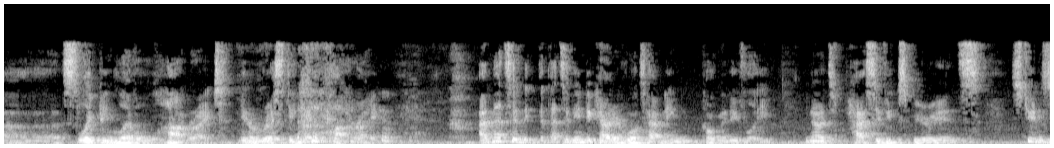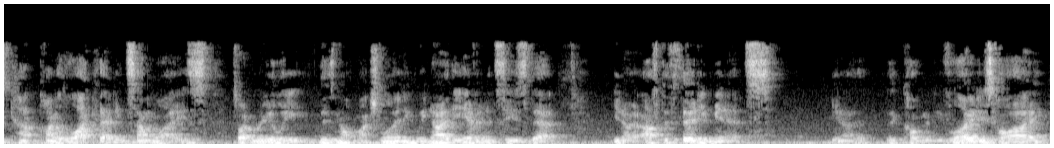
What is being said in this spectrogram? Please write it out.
uh, sleeping level heart rate, you know, resting heart rate. And that's an, that's an indicator of what's happening cognitively you know, it's passive experience. Students kind of like that in some ways, but really there's not much learning. We know the evidence is that, you know, after 30 minutes, you know, the cognitive load is high,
